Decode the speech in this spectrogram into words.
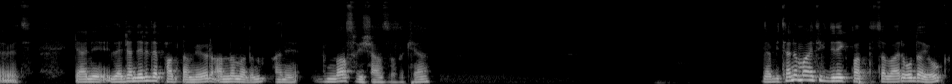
Evet. Yani Legendary de patlamıyor. Anlamadım. Hani bu nasıl bir şanssızlık ya? Ya bir tane Mythic direkt patlasa bari o da yok.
